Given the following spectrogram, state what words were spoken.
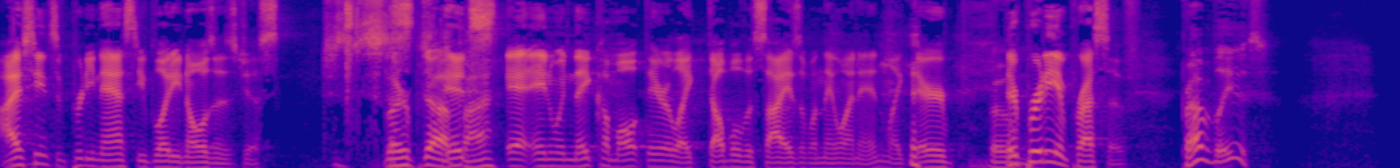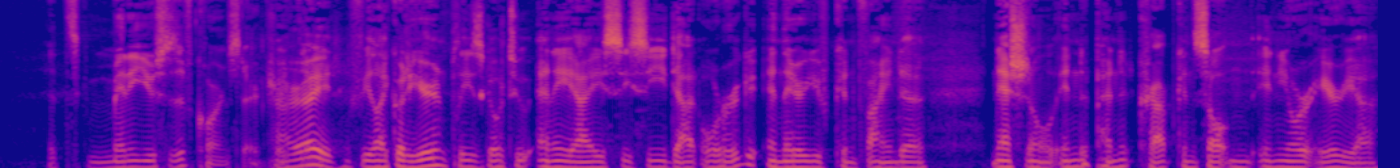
I've seen some pretty nasty bloody noses just. Just Slurped up, It's, huh? and, and when they come out, they're like double the size of when they went in. Like they're they're pretty impressive. Probably is. It's many uses of cornstarch. All there. right. If you like what you're hearing, please go to naicc.org, and there you can find a national independent crop consultant in your area.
